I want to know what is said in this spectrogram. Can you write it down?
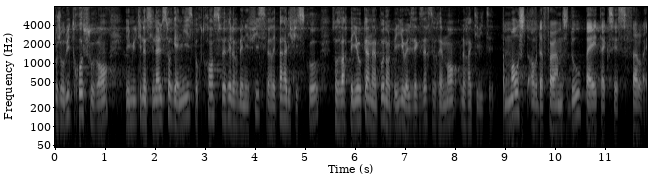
Aujourd'hui, trop souvent, les multinationales s'organisent pour transférer leurs bénéfices vers des paradis fiscaux sans avoir payé aucun impôt dans le pays où elles exercent vraiment leur activité. Most of the firms do pay taxes fairly.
